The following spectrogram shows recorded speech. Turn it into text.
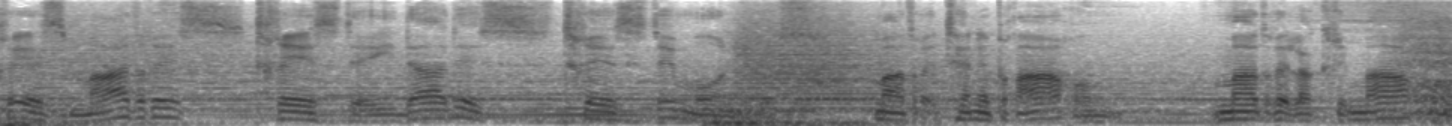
Tres madres, tres deidades, tres demonios. Madre tenebrarum, madre lacrimarum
